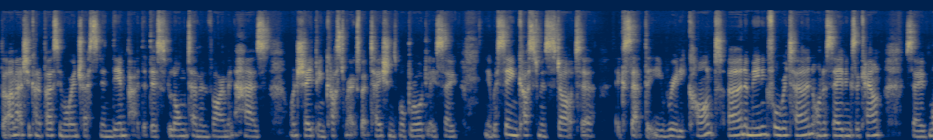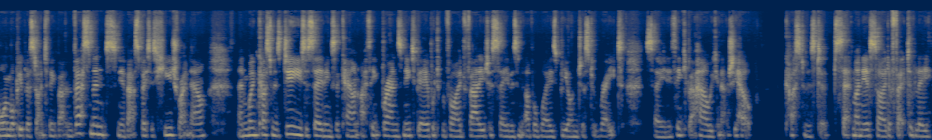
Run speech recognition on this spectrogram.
but I'm actually kind of personally more interested in the impact that this long term environment has on shaping customer expectations more broadly. So you know, we're seeing customers start to accept that you really can't earn a meaningful return on a savings account. So more and more people are starting to think about investments. You know, that space is huge right now. And when customers do use a savings account, I think brands need to be able to provide value to savers in other ways beyond just a rate. So, you know, thinking about how we can actually help customers to set money aside effectively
